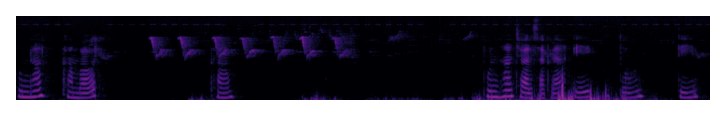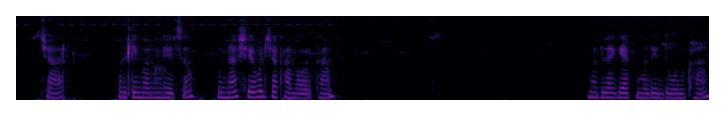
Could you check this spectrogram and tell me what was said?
पुन्हा खांबावर खांब. पुन्हा चार साखळ्या एक दोन तीन चार. पलटी मारून घ्यायचं. पुन्हा शेवटच्या खांबावर खांब. मधल्या गॅपमध्ये दोन खांब.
